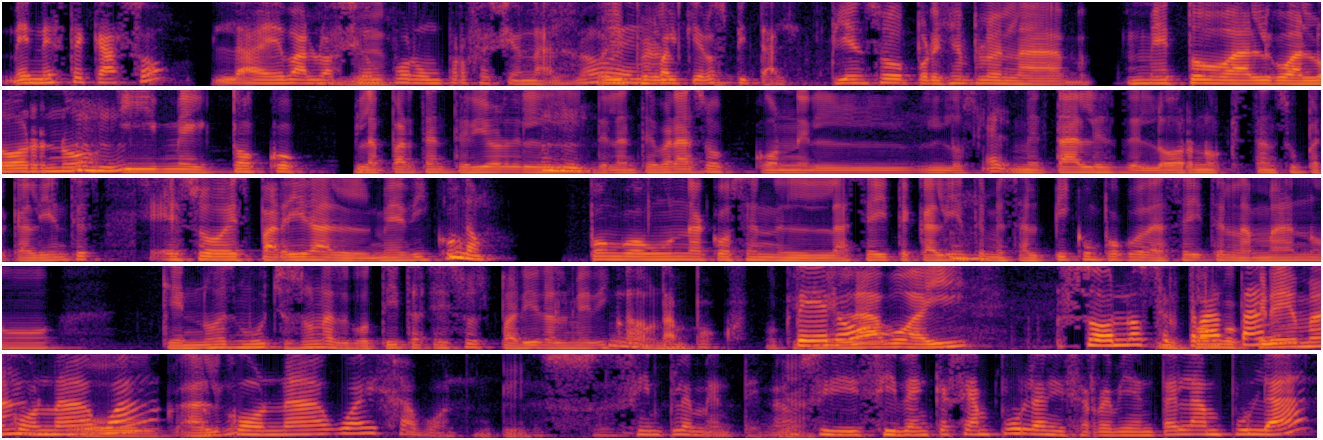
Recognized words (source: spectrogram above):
en este caso, la evaluación por un profesional, ¿no? en cualquier hospital. Pienso, por ejemplo, en la meto algo al horno y me toco la parte anterior del, antebrazo con los metales del horno que están súper calientes. ¿Eso es para ir al médico? No. Pongo una cosa en el aceite caliente, me salpico un poco de aceite en la mano, que no es mucho, son unas gotitas. ¿Eso es para ir al médico? No, tampoco. Pero me lavo ahí. Solo se trata con agua, con agua y jabón. Simplemente, ¿no? Si, si ven que se ampulan y se revienta el ámpula,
